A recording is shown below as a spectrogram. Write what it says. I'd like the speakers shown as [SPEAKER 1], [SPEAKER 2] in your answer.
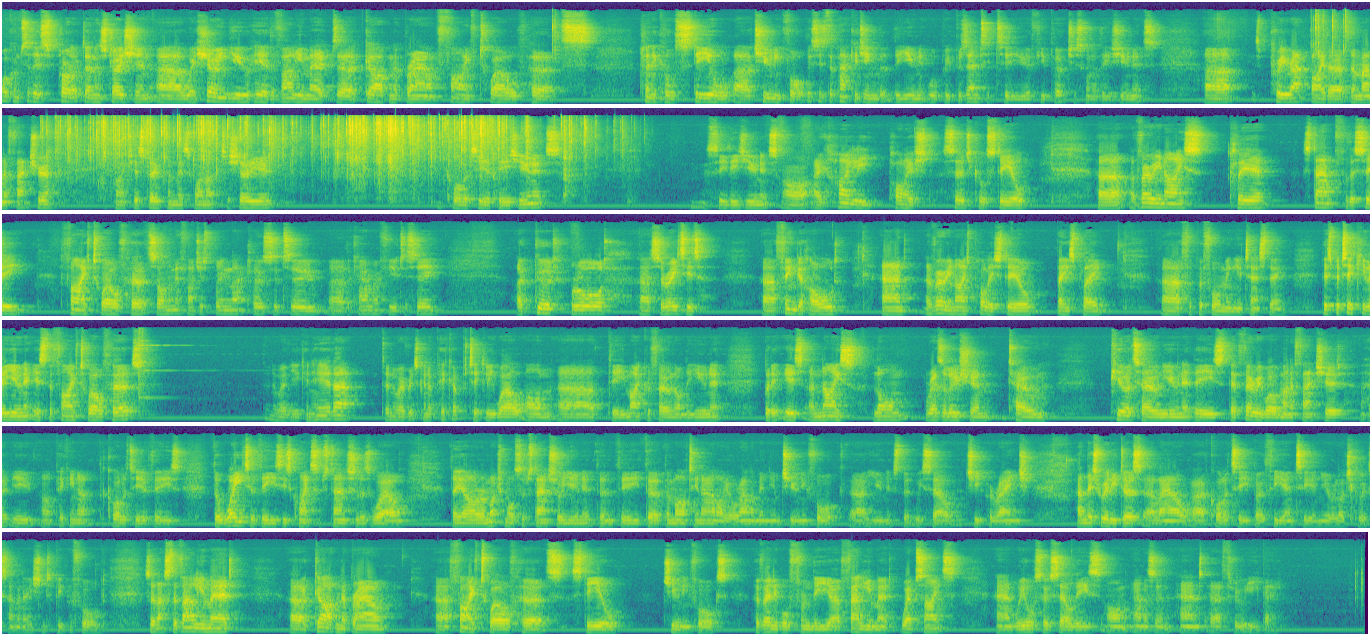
[SPEAKER 1] Welcome to this product demonstration. Uh, we're showing you here the ValueMed uh, Gardiner Brown 512 Hertz clinical steel uh, tuning fork. This is the packaging that the unit will be presented to you if you purchase one of these units. Uh, it's pre-wrapped by the, the manufacturer. If I just open this one up to show you the quality of these units. See these units are a highly polished surgical steel, uh, a very nice clear stamp for the C, 512 hertz on them if I just bring that closer to uh, the camera for you to see. A good broad uh, serrated uh, finger hold and a very nice polished steel base plate uh, for performing your testing. This particular unit is the 512 hertz. Don't know whether you can hear that don't know whether it's going to pick up particularly well on uh, the microphone on the unit, but it is a nice long resolution tone, pure tone unit. These they're very well manufactured. I hope you are picking up the quality of these. The weight of these is quite substantial as well. They are a much more substantial unit than the, the, the Martin alloy or aluminium tuning fork uh, units that we sell cheaper range and this really does allow uh, quality both ENT and neurological examination to be performed. So that's the ValueMed uh, Gardiner Brown uh, 512 Hertz steel tuning forks available from the uh, websites and we also sell these on Amazon and uh, through eBay.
